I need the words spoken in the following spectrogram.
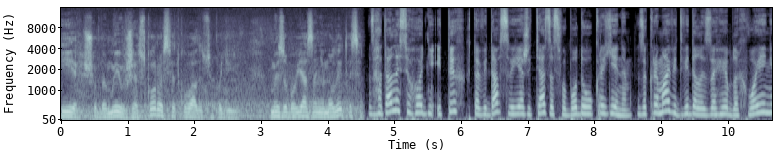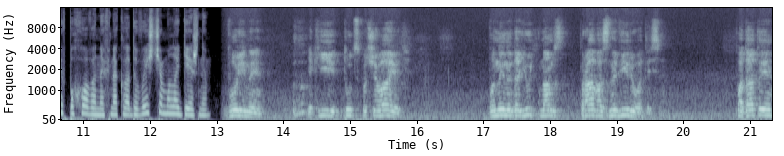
і щоб ми вже скоро святкували цю подію, ми зобов'язані молитися Згадали сьогодні і тих, хто віддав своє життя за свободу України. Зокрема, відвідали загиблих воїнів, похованих на кладовище молодіжне. Воїни, які тут спочивають, вони не дають нам права зневірюватися, падати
